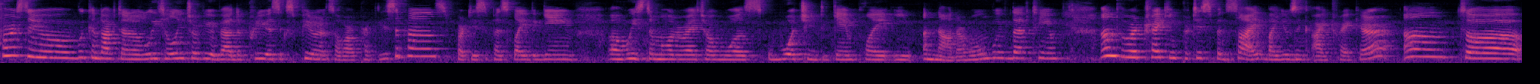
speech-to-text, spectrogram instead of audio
first uh, we conducted a little interview about the previous experience of our participants. Participants played the game. Uh, the moderator was watching the gameplay in another room with dev team, and we were tracking participant side by using eye tracker and uh,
